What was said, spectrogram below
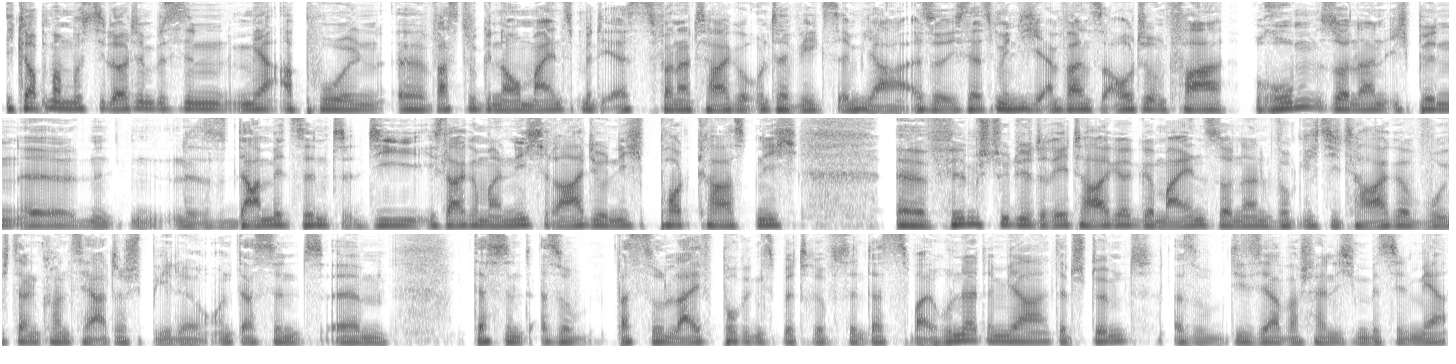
ich glaube, man muss die Leute ein bisschen mehr abholen, äh, was du genau meinst mit erst 200 Tage unterwegs im Jahr. Also ich setze mich nicht einfach ins Auto und fahre rum, sondern ich bin, äh, also damit sind die, ich sage mal nicht Radio, nicht Podcast, nicht äh, Filmstudio-Drehtage gemeint, sondern wirklich die Tage, wo ich dann Konzerte spiele. Und das sind, ähm, das sind, also was so Live-Bookings betrifft, sind das 200 im Jahr, das stimmt. Also dieses Jahr wahrscheinlich ein bisschen mehr.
